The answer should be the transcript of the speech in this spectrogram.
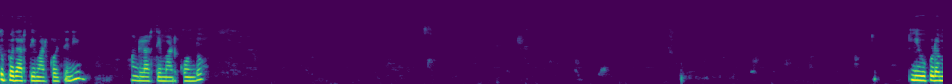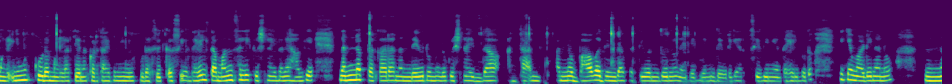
ತುಪ್ಪದ ಆರತಿ ಮಾಡ್ಕೊಳ್ತೀನಿ. ಮಂಗಳಾರತಿ ಮಾಡಿಕೊಂಡು ನೀವು ಕೂಡ ಮಂಗಳ ನಿಮಗೆ ಕೂಡ ಮಂಗಳಾರತಿಯನ್ನು ಕೊಡ್ತಾ ಇದ್ದೀನಿ, ನೀವು ಕೂಡ ಸ್ವೀಕರಿಸಿ ಅಂತ ಹೇಳ್ತಾ ಮನಸ್ಸಲ್ಲಿ ಕೃಷ್ಣ ಇದ್ದಾನೆ, ಹಾಗೆ ನನ್ನ ಪ್ರಕಾರ ನನ್ನ ದೇವ್ರ ಮುಂದೆ ಕೃಷ್ಣ ಇದ್ದ ಅಂತ ಅನ್ ಅನ್ನೋ ಭಾವದಿಂದ ಪ್ರತಿಯೊಂದೂ ನೈವೇದ್ಯನು ದೇವರಿಗೆ ಅರ್ಪಿಸಿದ್ದೀನಿ ಅಂತ ಹೇಳ್ಬೋದು. ಹೀಗೆ ಮಾಡಿ ನಾನು ನನ್ನ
